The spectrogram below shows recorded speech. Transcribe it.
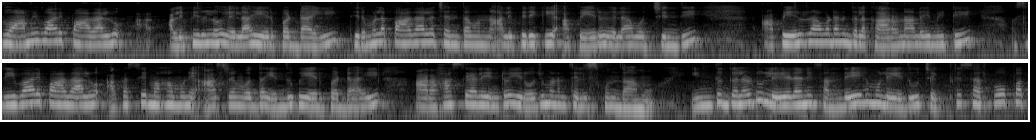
స్వామివారి పాదాలు అలిపిరిలో ఎలా ఏర్పడ్డాయి? తిరుమల పాదాల చెంత ఉన్న అలిపిరికి ఆ పేరు ఎలా వచ్చింది? ఆ పేరు రావడానికి గల కారణాలేమిటి? శ్రీవారి పాదాలు అగస్య మహాముని ఆశ్రయం వద్ద ఎందుకు ఏర్పడ్డాయి? ఆ రహస్యాలు ఏంటో ఈరోజు మనం తెలుసుకుందాము. ఇందుగలడు లేడని సందేహము లేదు. చక్రి సర్వోపత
